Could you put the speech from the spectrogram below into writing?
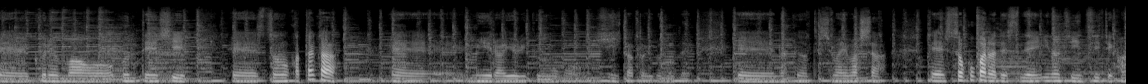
えー、車を運転し、えー、その方が、えー、三浦由里君を引いたということで、え亡くなってしまいました、えそこからですね命について考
